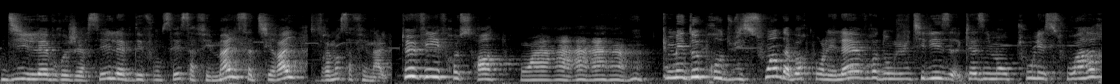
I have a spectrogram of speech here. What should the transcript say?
dit lèvres gercées, lèvres défoncées, ça fait mal, ça tiraille. Vraiment, ça fait mal. De vivre sans toi. Mes deux produits soins d'abord pour les lèvres. Donc j'utilise quasiment tous les soirs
